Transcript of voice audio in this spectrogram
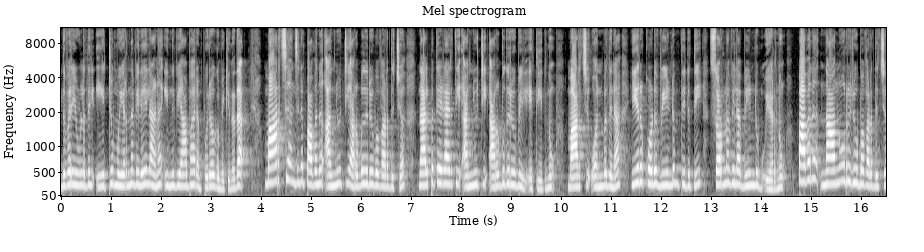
ഇതുവരെയുള്ളതിൽ ഏറ്റവും ഉയർന്ന വിലയിലാണ് ഇന്ന് വ്യാപാരം പുരോഗമിക്കുന്നത്. മാർച്ച് അഞ്ചിന് പവന് അഞ്ഞൂറ്റി അറുപത് രൂപ വർദ്ധിച്ച് നാൽപ്പത്തേഴായിരത്തി അഞ്ഞൂറ്റി അറുപത് രൂപയിൽ എത്തിയിരുന്നു. മാർച്ച് ഒൻപതിന് ഈ റെക്കോർഡ് വീണ്ടും തിരുത്തി സ്വർണവില വീണ്ടും ഉയർന്നു. പവന് നാനൂറ് രൂപ വർദ്ധിച്ച്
